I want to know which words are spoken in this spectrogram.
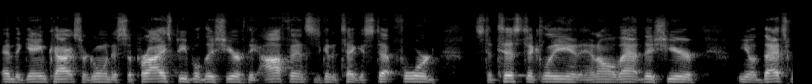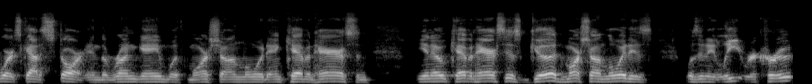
and the Gamecocks are going to surprise people this year, if the offense is going to take a step forward statistically and, and all that this year, you know, that's where it's got to start in the run game with Marshawn Lloyd and Kevin Harris. And, you know, Kevin Harris is good. Marshawn Lloyd is was an elite recruit.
